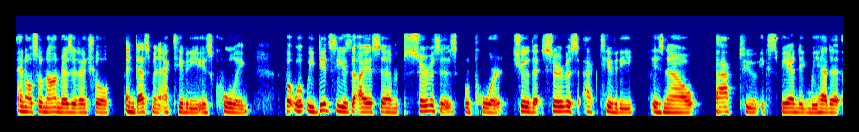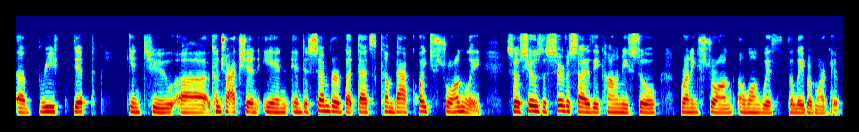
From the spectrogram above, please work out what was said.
and also non-residential investment activity is cooling. But what we did see is the ISM services report showed that service activity is now back to expanding. We had a, a brief dip into uh, contraction in, in December, but that's come back quite strongly. So it shows the service side of the economy still running strong along with the labor market.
